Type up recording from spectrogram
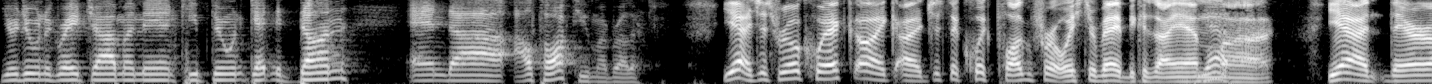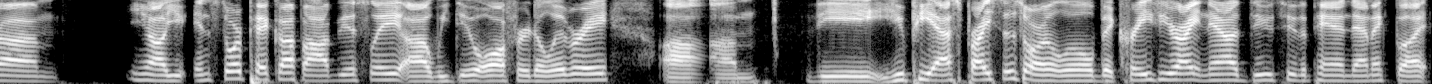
you're doing a great job, my man. Keep doing, getting it done and uh, I'll talk to you, my brother. Yeah, just real quick, like uh, just a quick plug for Oyster Bay because I am. Yes. Uh, yeah, they're um, you know, you in-store pickup. Obviously, uh, we do offer delivery. Um, the UPS prices are a little bit crazy right now due to the pandemic, but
